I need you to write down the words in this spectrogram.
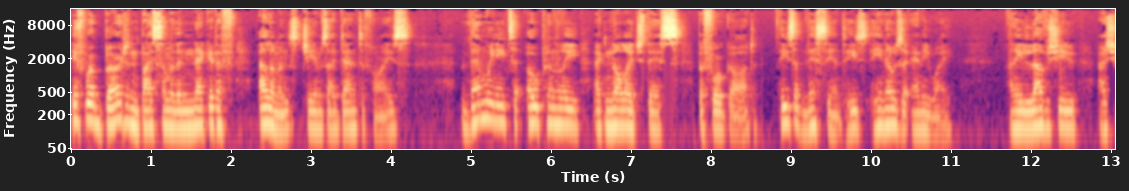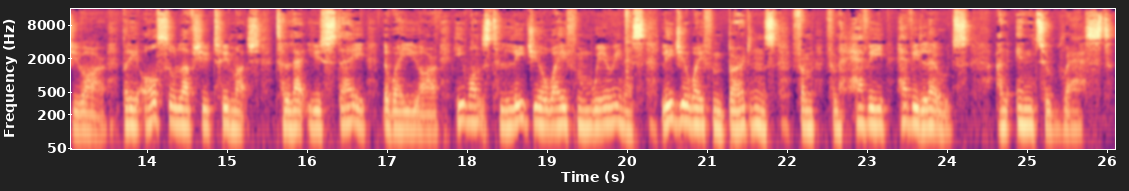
If we're burdened by some of the negative elements James identifies, then we need to openly acknowledge this before God. He's omniscient, He's, He knows it anyway. And He loves you as you are. But He also loves you too much to let you stay the way you are. He wants to lead you away from weariness, lead you away from burdens, from, from heavy, heavy loads, and into rest.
